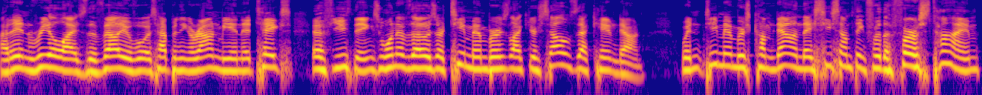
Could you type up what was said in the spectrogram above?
I didn't realize the value of what was happening around me. And it takes a few things. One of those are team members like yourselves that came down. When team members come down, they see something for the first time.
